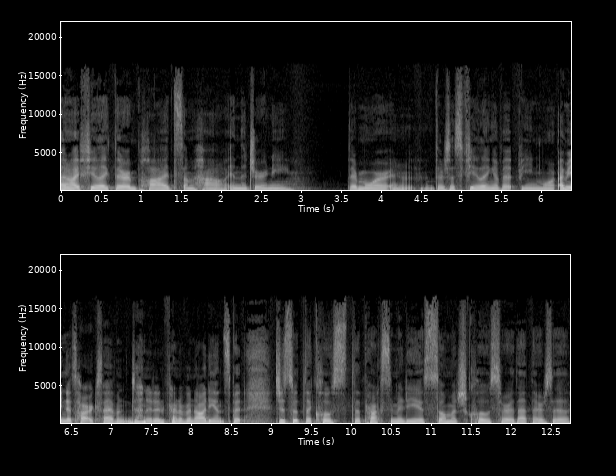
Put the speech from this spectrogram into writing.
I don't know. I feel like they're implied somehow in the journey. They're more. Uh, there's this feeling of it being more. I mean, it's hard because I haven't done it in front of an audience, but just with the close, the proximity is so much closer that there's a,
